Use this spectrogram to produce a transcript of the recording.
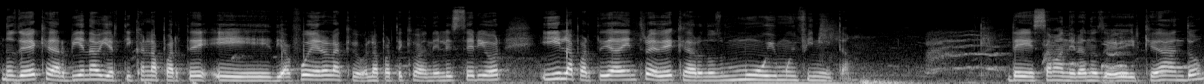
Nos debe quedar bien abiertica en la parte eh, de afuera, la, que, la parte que va en el exterior. Y la parte de adentro debe quedarnos muy muy finita de esta manera nos debe ir quedando.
